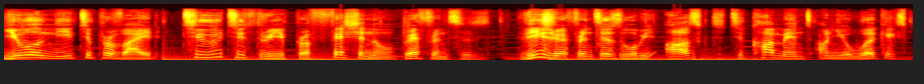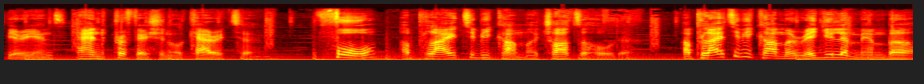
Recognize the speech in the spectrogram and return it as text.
you will need to provide two to three professional references. These references will be asked to comment on your work experience and professional character. 4. Apply to become a charter holder. Apply to become a regular member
